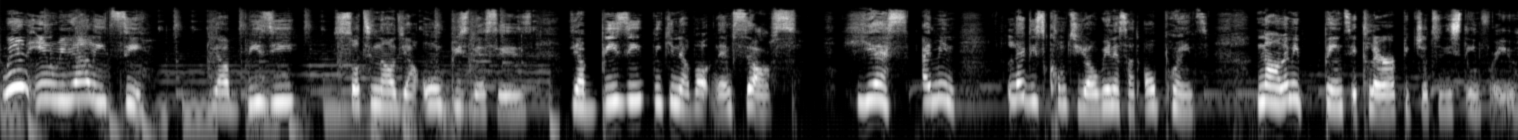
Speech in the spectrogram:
when in reality, they are busy sorting out their own businesses, they are busy thinking about themselves. Yes, I mean, let this come to your awareness at all points. Now, let me paint a clearer picture to this thing for you.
